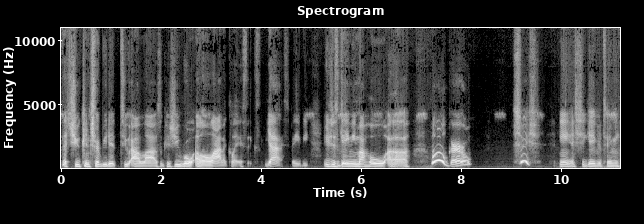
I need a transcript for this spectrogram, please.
that you contributed to our lives because you wrote a lot of classics. Yes, baby. You just gave me my whole uh whoa girl. Sheesh. Yeah, she gave it to me.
